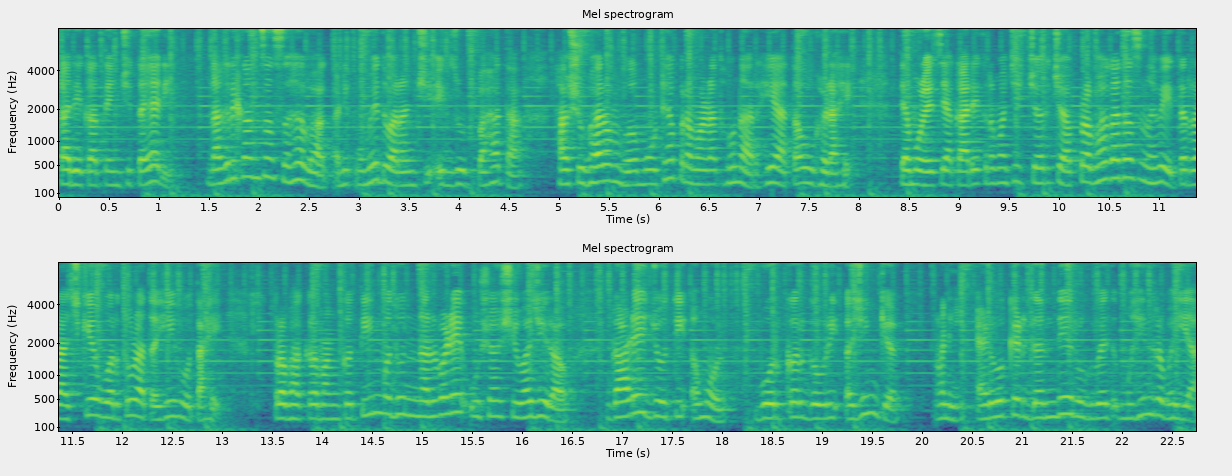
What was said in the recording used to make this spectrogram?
कार्यकर्त्यांची तयारी नागरिकांचा सहभाग आणि उमेदवारांची एकजूट पाहता हा शुभारंभ मोठ्या प्रमाणात होणार हे आता उघड आहे. त्यामुळेच या कार्यक्रमाची चर्चा प्रभागातच नव्हे तर राजकीय वर्तुळातही होत आहे. प्रभाग क्रमांक तीनमधून नलवडे उषा शिवाजीराव गाडे ज्योती अमोल बोरकर गौरी अजिंक्य आणि ॲडव्होकेट गंदे ऋग्वेद महेंद्र भैया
